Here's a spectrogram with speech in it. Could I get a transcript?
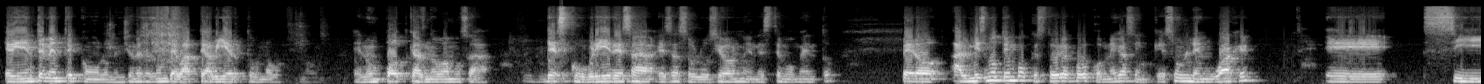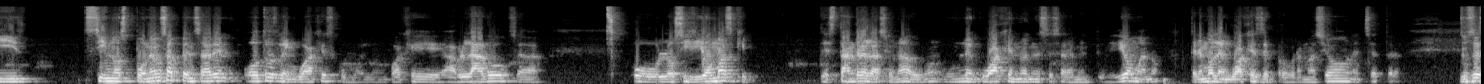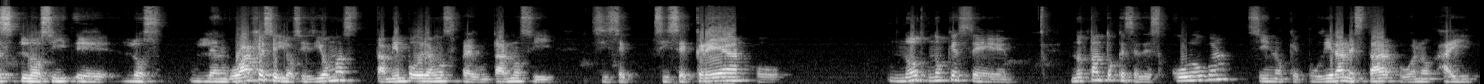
Evidentemente, como lo mencionas, es un debate abierto, no, no en un podcast no vamos a uh -huh. descubrir esa, esa solución en este momento, pero al mismo tiempo que estoy de acuerdo con Negas en que es un lenguaje, eh, si, si nos ponemos a pensar en otros lenguajes como el lenguaje hablado, o sea, o los idiomas que están relacionados, ¿no? Un lenguaje no es necesariamente un idioma, ¿no? Tenemos lenguajes de programación, etcétera. Entonces, los, eh, los lenguajes y los idiomas también podríamos preguntarnos si, si, se, si se crean o no, no que se, no tanto que se descubran, sino que pudieran estar, bueno, hay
